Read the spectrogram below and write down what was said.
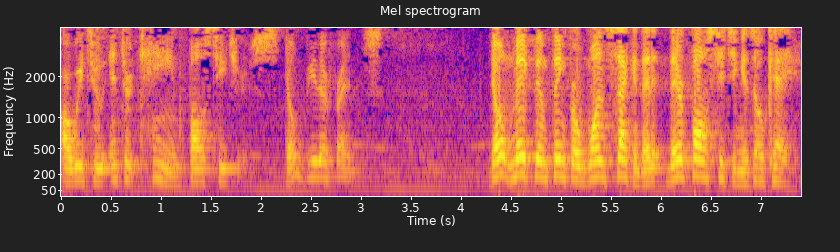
are we to entertain false teachers. Don't be their friends. Don't make them think for one second that their false teaching is okay.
